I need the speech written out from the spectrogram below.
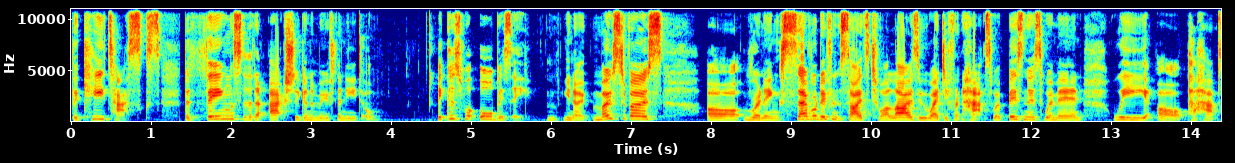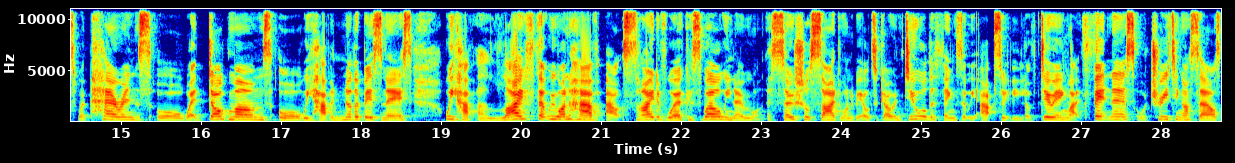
the key tasks, the things that are actually going to move the needle? Because we're all busy. You know, most of us are running several different sides to our lives. We wear different hats. We're business women, we are perhaps we're parents, or we're dog moms, or we have another business. We have a life that we want to have outside of work as well. We know we want the social side. We want to be able to go and do all the things that we absolutely love doing, like fitness or treating ourselves,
